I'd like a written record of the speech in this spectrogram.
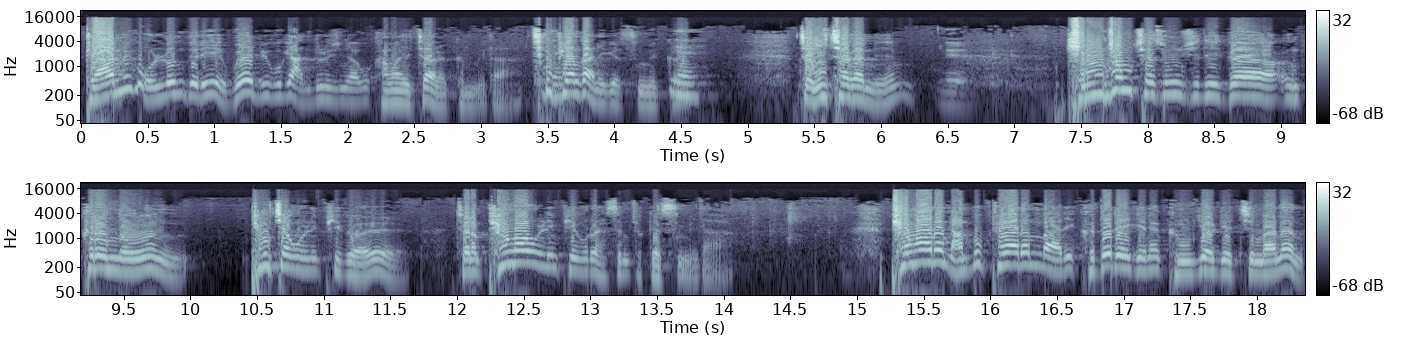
대한민국 언론들이 왜 미국에 안 돌려주냐고 가만히 있지 않을 겁니다. 창피한 거 아니겠습니까? 예. 자, 이차관님 네. 김종 최순실이가 엉클어 놓은 평창올림픽을 저는 평화올림픽으로 했으면 좋겠습니다. 평화는 남북 평화는 말이 그들에게는 금기였겠지만은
